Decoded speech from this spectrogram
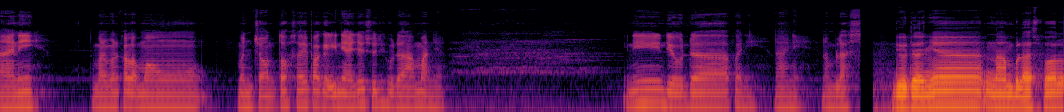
Nah ini teman-teman kalau mau mencontoh saya pakai ini aja sudah sudah aman ya. Ini dioda apa nih nah ini 16 diodanya 16 volt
